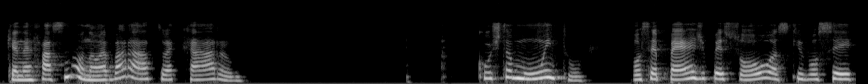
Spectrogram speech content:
Porque não é fácil, não, não é barato, é caro. Custa muito. Você perde pessoas que você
